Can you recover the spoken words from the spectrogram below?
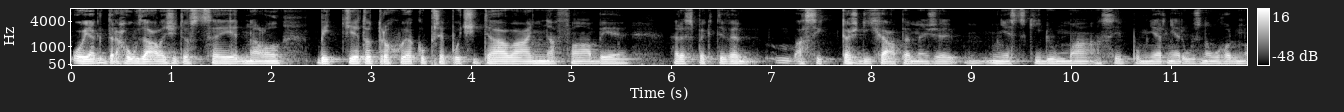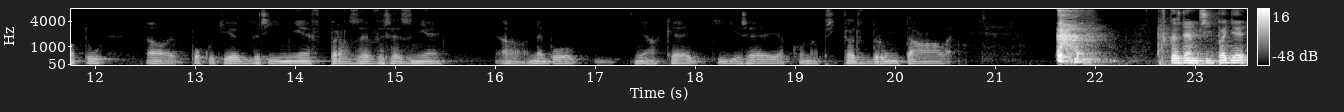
o jak drahou záležitost se jednalo, byť je to trochu jako přepočítávání na fábě, respektive asi každý chápeme, že městský dům má asi poměrně různou hodnotu, pokud je v Římě, v Praze, v Řezně nebo v nějaké díře, jako například v Bruntále. V každém případě,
